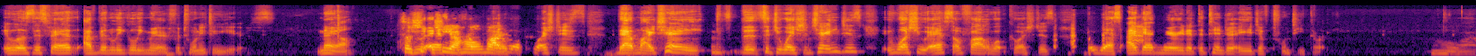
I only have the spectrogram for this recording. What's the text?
It was this past. I've been legally married for 22 years. Now, So you she, is she a me whole wife? follow-up questions that might change. The situation changes once you ask some follow up questions. But yes, I got married at the tender age of 23. Oh, wow.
